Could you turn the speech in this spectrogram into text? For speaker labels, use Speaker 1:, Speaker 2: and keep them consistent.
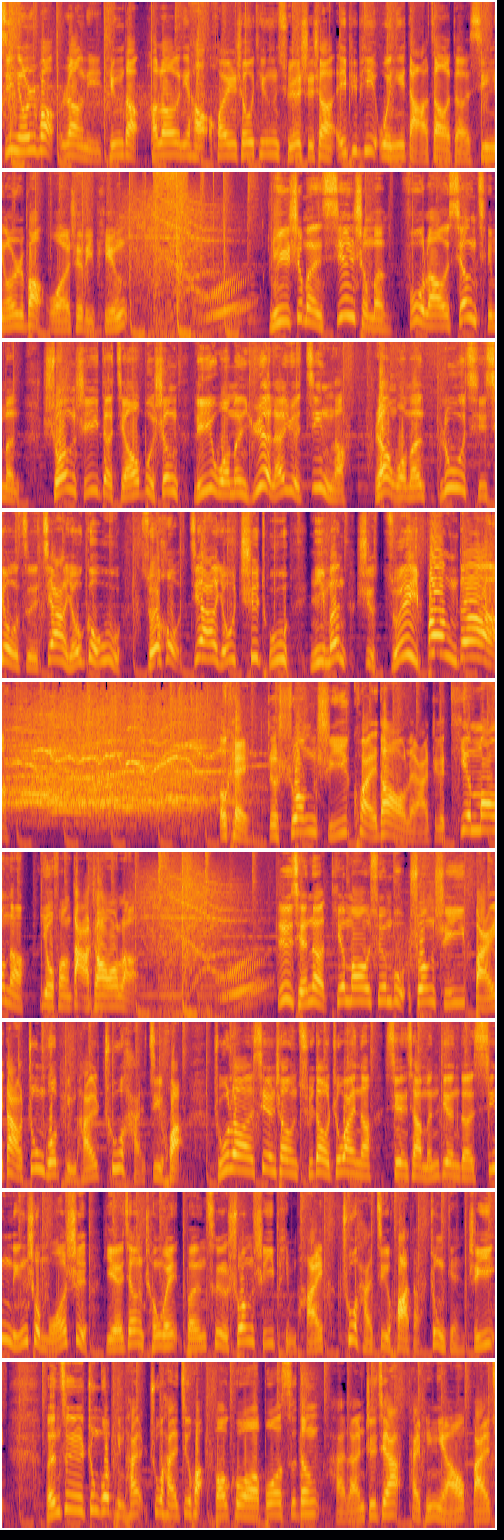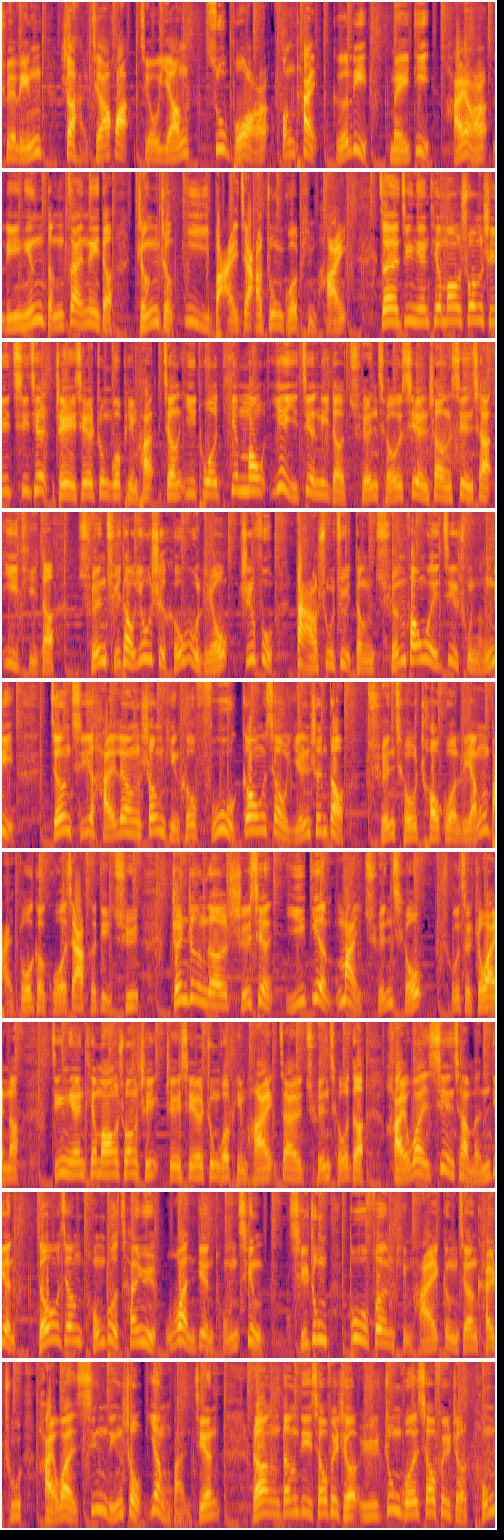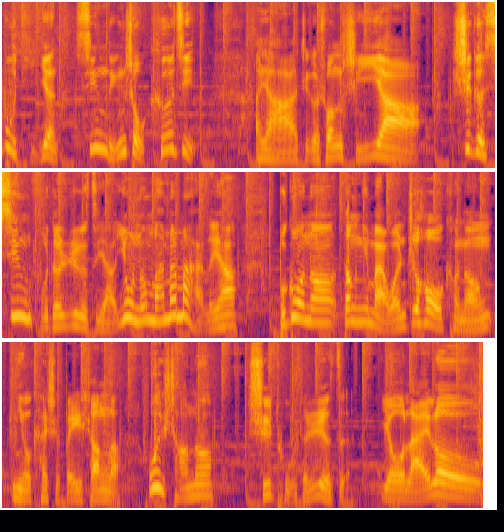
Speaker 1: 犀牛日报让你听到。Hello，你好，欢迎收听学时尚 APP 为你打造的犀牛日报，我是李平。女士们、先生们、父老乡亲们，双十一的脚步声离我们越来越近了，让我们撸起袖子加油购物，随后加油吃土，你们是最棒的。OK，这双十一快到了呀，这个天猫呢又放大招了。日前呢，天猫宣布双十一百大中国品牌出海计划。除了线上渠道之外呢，线下门店的新零售模式也将成为本次双十一品牌出海计划的重点之一。本次中国品牌出海计划包括波司登、海澜之家、太平鸟、百雀羚、上海家化、九阳、苏泊尔、方太、格力、美的、海尔、李宁等在内的整整一百家中国品牌。在今年天猫双十一期间，这些中国品牌将依托天猫业已建立的全球线上线下一体的全渠道优势和物流、支付、大数据等全方位技术能力，将其海量商品和服务高效延伸到全球超过两百多个国家和地区，真正的实现一店卖全球。除此之外呢，今年天猫双十一，这些中国品牌在全球的海外线下门店都将同步参与万店同庆，其中部分品牌更将开出海外新零售样板间，让当地消费者与中国消费者同步体验新零售科技。哎呀，这个双十一呀，是个幸福的日子呀，又能买买买了呀。不过呢，当你买完之后，可能你又开始悲伤了，为啥呢？吃土的日子又来喽！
